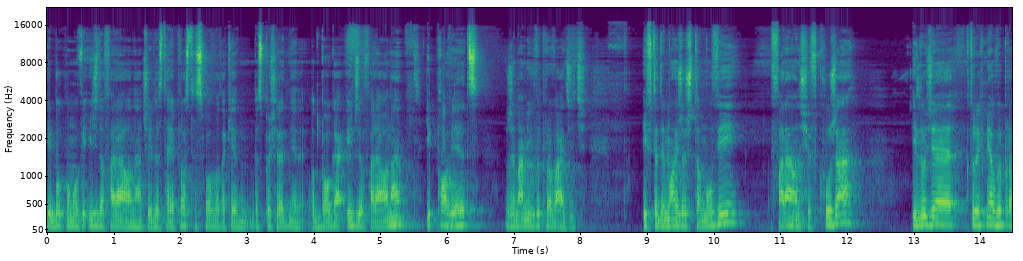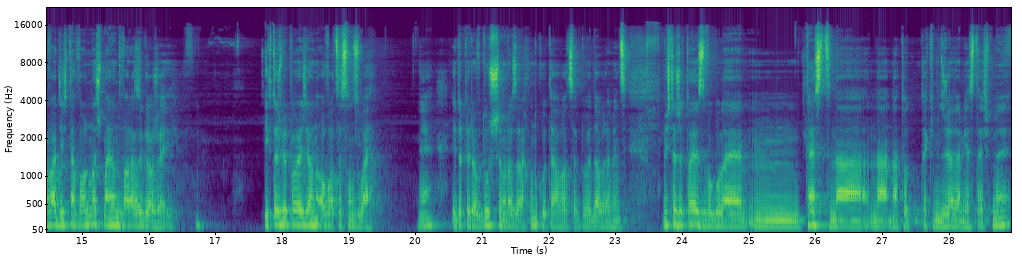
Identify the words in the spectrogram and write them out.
i Bóg mu mówi idź do Faraona, czyli dostaje proste słowo takie bezpośrednie od Boga, idź do Faraona i powiedz, że mam ich wyprowadzić. I wtedy Mojżesz to mówi, Faraon się wkurza i ludzie, których miał wyprowadzić na wolność, mają dwa razy gorzej. I ktoś by powiedział, no owoce są złe. Nie? I dopiero w dłuższym rozrachunku te owoce były dobre, więc myślę, że to jest w ogóle mm, test na, na, na to, jakim drzewem jesteśmy.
